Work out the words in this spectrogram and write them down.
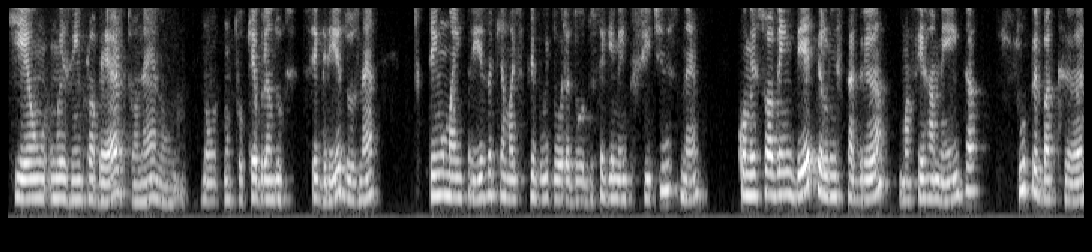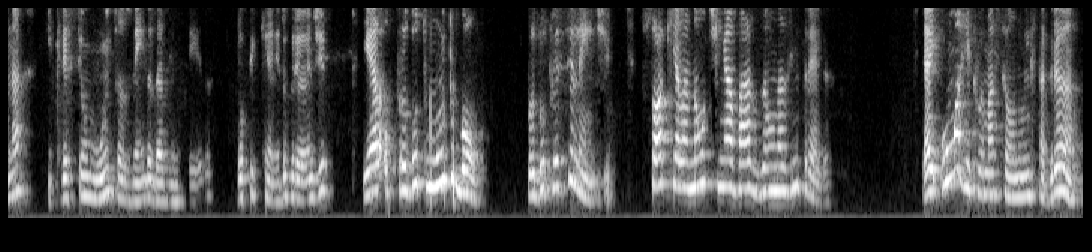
que é um, um exemplo aberto, né? Não estou quebrando segredos, né? tem uma empresa que é uma distribuidora do, do segmento fitness, né? Começou a vender pelo Instagram uma ferramenta super bacana, que cresceu muito as vendas das empresas, do pequeno e do grande. E ela, o produto muito bom, produto excelente. Só que ela não tinha vazão nas entregas. E aí, uma reclamação no Instagram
